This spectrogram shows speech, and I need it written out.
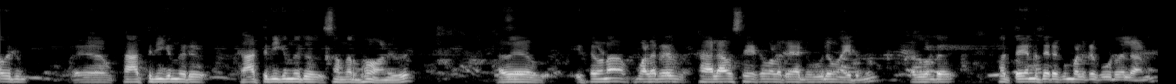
ഒരു കാത്തിരിക്കുന്നൊരു കാത്തിരിക്കുന്നൊരു സന്ദർഭമാണിത്. അത് ഇത്തവണ വളരെ കാലാവസ്ഥയൊക്കെ വളരെ അനുകൂലമായിരുന്നു. അതുകൊണ്ട് ഭക്തേന്റെ തിരക്കും വളരെ കൂടുതലാണ്.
